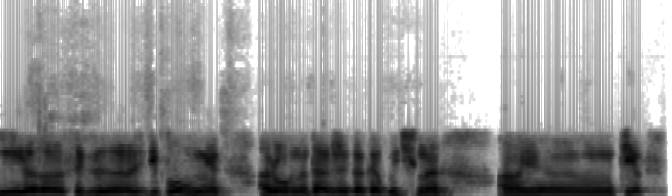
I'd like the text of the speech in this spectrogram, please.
И с дипломами ровно так же, как обычно, а, э, текст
